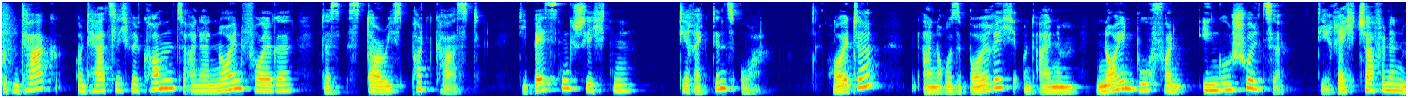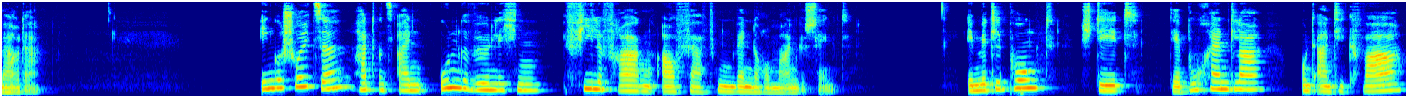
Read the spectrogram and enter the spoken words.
Guten Tag und herzlich willkommen zu einer neuen Folge des Stories Podcast. Die besten Geschichten direkt ins Ohr. Heute mit Anne-Rose Beurich und einem neuen Buch von Ingo Schulze, Die rechtschaffenen Mörder. Ingo Schulze hat uns einen ungewöhnlichen, viele Fragen aufwerfenden Wenderoman geschenkt. Im Mittelpunkt steht der Buchhändler und Antiquar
